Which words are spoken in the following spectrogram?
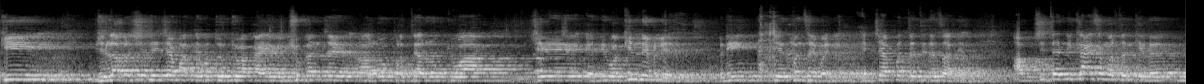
की जिल्हा परिषदेच्या माध्यमातून किंवा काही इच्छुकांचे आरोप प्रत्यारोप किंवा जे यांनी वकील नेमले आणि चेअरमन साहेबांनी यांच्या पद्धतीने चालेल. आमची त्यांनी काय समर्थन केलं?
